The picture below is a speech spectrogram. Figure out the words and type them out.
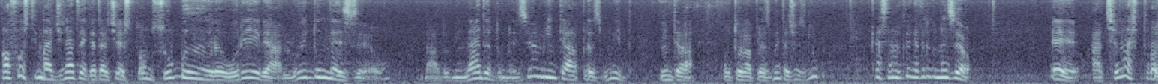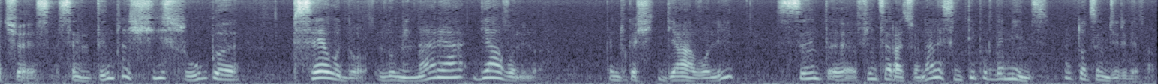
au fost imaginate de către acest om sub înrăurirea lui Dumnezeu, da, dominat de Dumnezeu, mintea a plăzmuit, mintea autorului a plăzmuit acest lucru, ca să ne ducă către Dumnezeu. E, același proces se întâmplă și sub uh, pseudo-luminarea diavolilor. Pentru că și diavolii sunt uh, ființe raționale, sunt tipuri de minți. Toți îngerii, de fapt.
